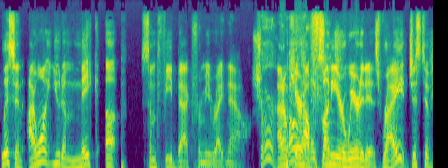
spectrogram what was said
listen, I want you to make up some feedback for me right now. Sure. I don't No, care how funny sense. or weird it is, right? Just to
